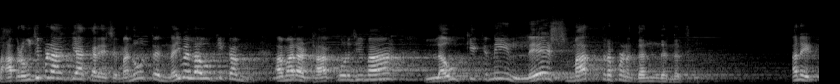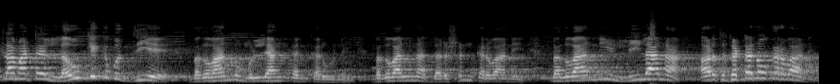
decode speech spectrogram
મહાપ્રભુજી પણ આજ્ઞા કરે છે, મનુ તે નૈવ લૌકિકમ. અમારા ઠાકોરજીમાં લૌકિકની લેશ માત્ર પણ ગંધ નથી. અને એટલા માટે લૌકિક બુદ્ધિએ ભગવાનનું મૂલ્યાંકન કરવું નહીં, ભગવાનના દર્શન કરવાની, ભગવાનની લીલાના અર્થઘટનો કરવાની.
